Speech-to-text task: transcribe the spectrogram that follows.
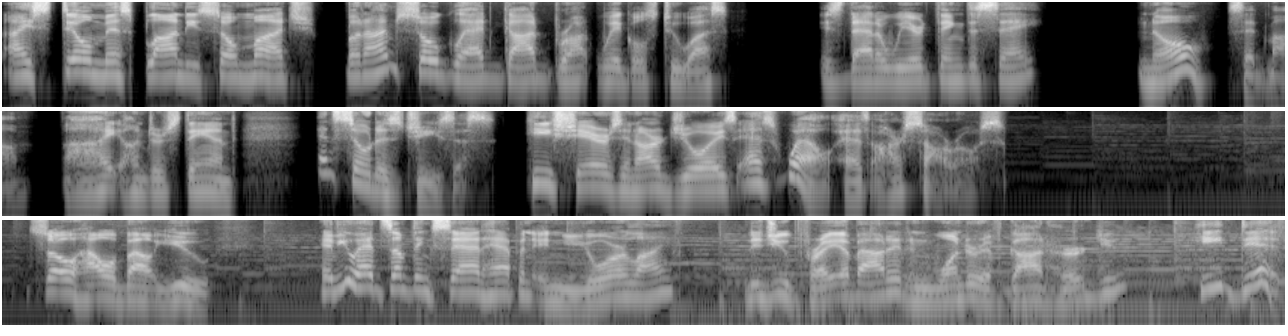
I still miss Blondie so much, but I'm so glad God brought Wiggles to us. Is that a weird thing to say? No, said Mom. I understand. And so does Jesus. He shares in our joys as well as our sorrows. So, how about you? Have you had something sad happen in your life? Did you pray about it and wonder if God heard you? He did,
